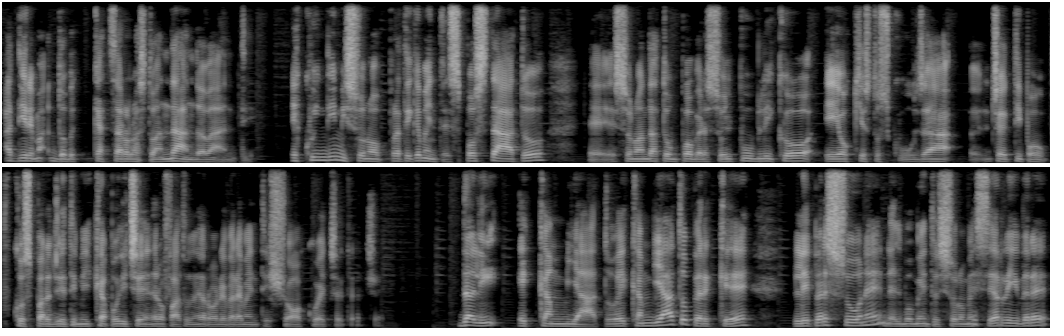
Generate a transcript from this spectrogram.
a dire ma dove cazzarola sto andando avanti? E quindi mi sono praticamente spostato, eh, sono andato un po' verso il pubblico e ho chiesto scusa, eh, cioè tipo cospargetemi il capo di cenere, ho fatto un errore veramente sciocco, eccetera, eccetera. Da lì è cambiato, è cambiato perché le persone nel momento si sono messe a ridere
